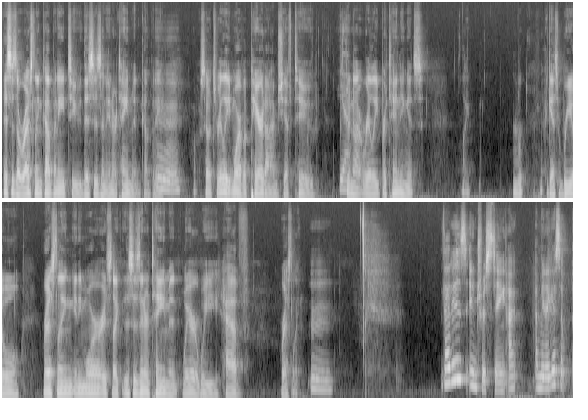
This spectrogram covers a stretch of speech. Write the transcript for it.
this is a wrestling company to this is an entertainment company. Mm. So it's really more of a paradigm shift too. Yeah, They're not really pretending it's I guess, real wrestling anymore. It's like this is entertainment where we have wrestling. Mm. That is interesting. I I mean, I guess at,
